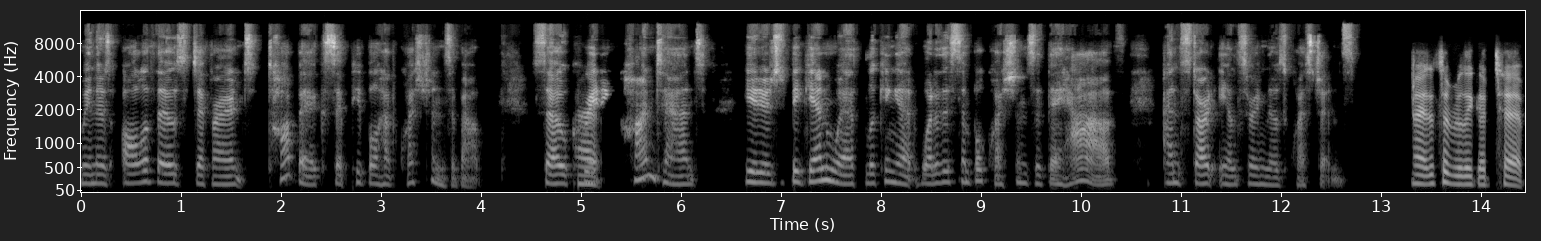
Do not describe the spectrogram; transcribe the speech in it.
I mean, there's all of those different topics that people have questions about. So, Right. creating content you just begin with looking at what are the simple questions that they have and start answering those questions. Right, that's a really good tip.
